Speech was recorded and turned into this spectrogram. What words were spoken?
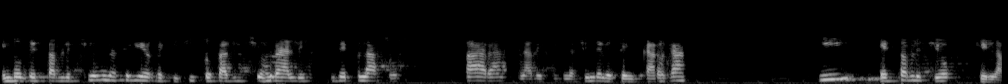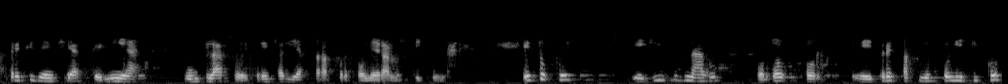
en donde estableció una serie de requisitos adicionales y de plazos para la designación de los encargados y estableció que la presidencia tenía un plazo de 30 días para proponer a los titulares. Esto fue eh, impugnado por, dos, por eh, tres partidos políticos,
